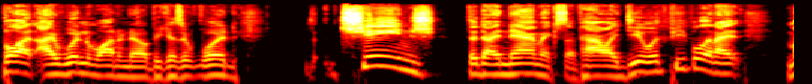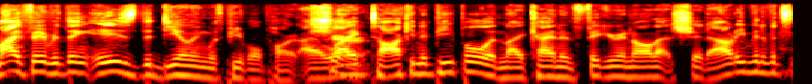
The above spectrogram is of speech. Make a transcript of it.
but I wouldn't want to know because it would change the dynamics of how I deal with people. And I my favorite thing is the dealing with people part. I Sure. like talking to people and like kind of figuring all that shit out, even if it's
